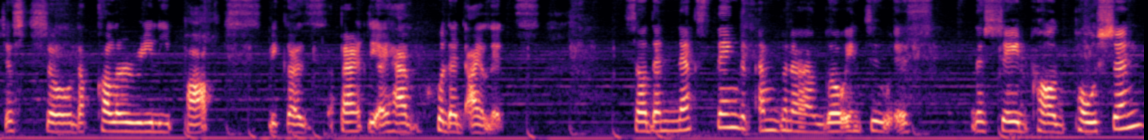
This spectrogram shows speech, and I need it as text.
just so the color really pops because apparently I have hooded eyelids so the next thing that I'm gonna go into is the shade called Potion.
